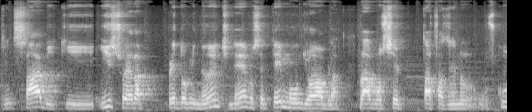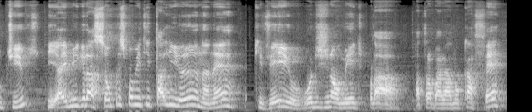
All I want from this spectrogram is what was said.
A gente sabe que isso era predominante, né? Você ter mão de obra para você estar tá fazendo os cultivos. E a imigração, principalmente italiana, né? Que veio originalmente para trabalhar no café,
